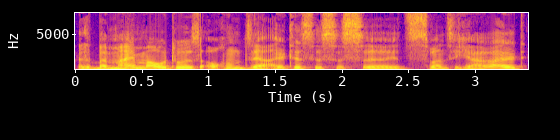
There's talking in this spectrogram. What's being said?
Also bei meinem Auto ist auch ein sehr altes, es ist äh, jetzt 20 Jahre alt.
